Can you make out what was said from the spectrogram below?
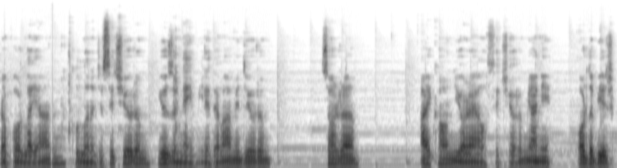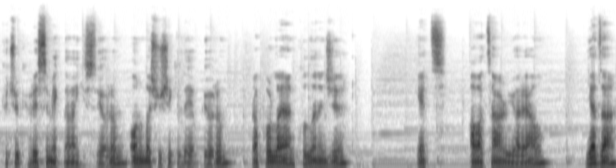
Raporlayan kullanıcı seçiyorum. Username ile devam ediyorum. Sonra icon URL seçiyorum. Yani orada bir küçük resim eklemek istiyorum. Onu da şu şekilde yapıyorum. Raporlayan kullanıcı get avatar URL ya da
